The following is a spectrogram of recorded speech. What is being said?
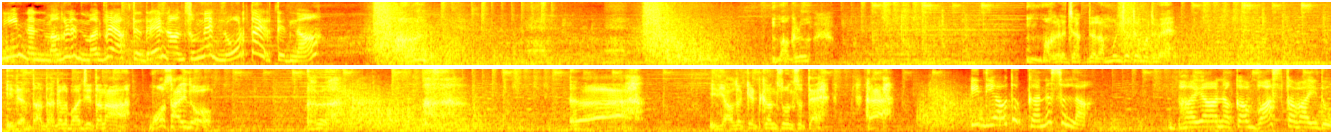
ನೀನ್ ನನ್ ಮಗಳನ್ ಮದ್ವೆ ಆಗ್ತಿದ್ರೆ ನಾನ್ ಸುಮ್ನೆ ನೋಡ್ತಾ ಇರ್ತಿದ್ನ? ಮಗಳು ಮಗಳ ಜಾಗದಲ್ಲಿ ಅಮ್ಮನ ಜೊತೆ ಮದುವೆ. ಇದೆಂತ ದಗಲಬಾಜಿತನ? ಮೋಸ ಇದು. ಇದ್ಯಾವ್ದು ಕೆಟ್ಟ ಕನಸು ಅನ್ಸುತ್ತೆ. ಇದ್ಯಾವುದು ಕನಸಲ್ಲ. ಭಯಾನಕ ವಾಸ್ತವ ಇದು.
